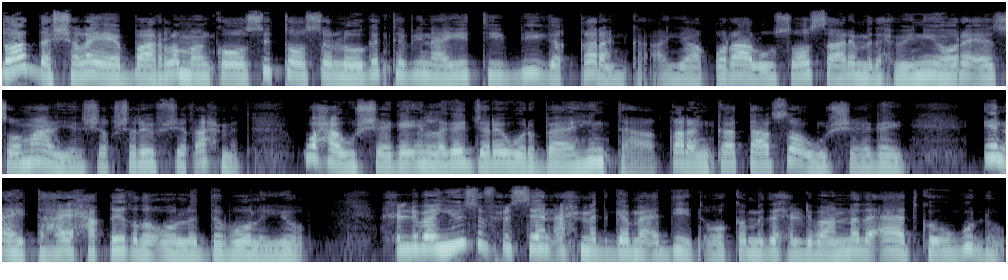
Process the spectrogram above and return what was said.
dooda shalay ee baarlamaanka oo si toosa looga tabinayay tv-ga qaranka ayaa qoraal uu soo saaray madaxweynihii hore ee soomaaliya sheekh shariif sheekh axmed. Waxa uu sheegay in laga jaray warbaahinta qaranka taasoo uu sheegay in ay tahay xaqiiqda oo la daboolayo. Xildhibaan yuusuf xuseen axmed gamaadiid oo ka mida xildhibaanada aadka ugu dhow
